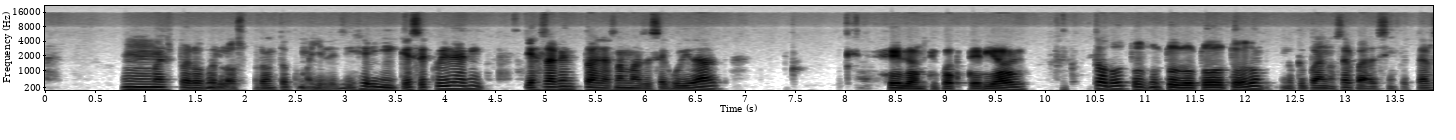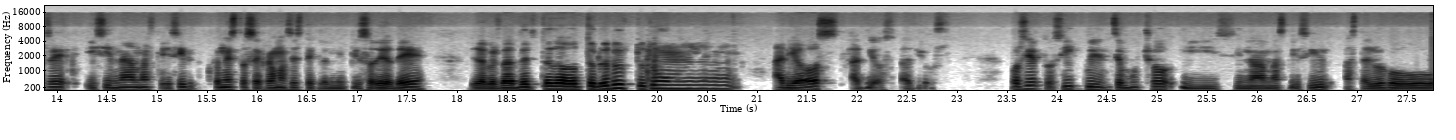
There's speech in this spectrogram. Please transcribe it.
Mm, espero verlos pronto, como ya les dije, y que se cuiden. Ya saben, todas las normas de seguridad. Gel antibacterial todo, todo, todo, todo, todo lo que puedan usar para desinfectarse. Y sin nada más que decir, con esto cerramos este gran episodio de La verdad de todo. Adiós, adiós, adiós. Por cierto, sí, cuídense mucho y sin nada más que decir, hasta luego.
